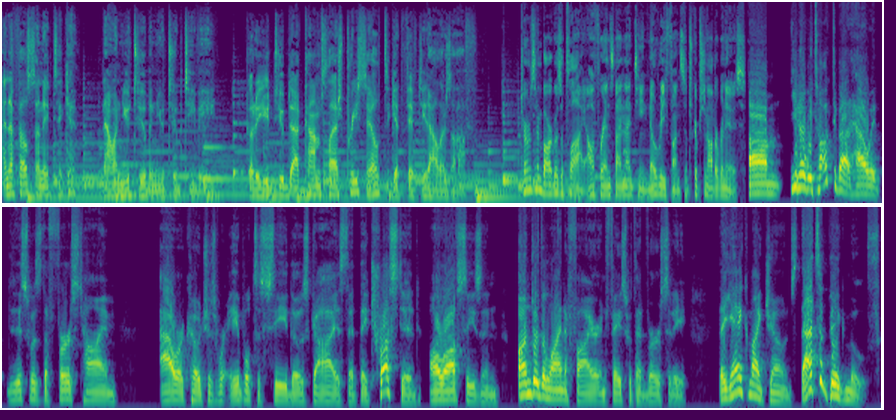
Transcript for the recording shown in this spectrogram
NFL Sunday Ticket, now on YouTube and YouTube TV. Go to youtube.com slash presale to get $50 off. Terms and embargoes apply. Offer ends 919. No refund. Subscription auto renews. Um, you know, we talked about how it this was the first time our coaches were able to see those guys that they trusted all offseason under the line of fire and faced with adversity. They yank Mike Jones. That's a big move.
